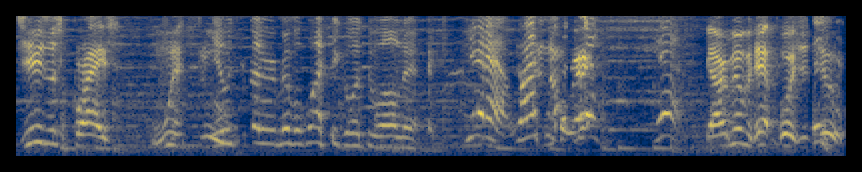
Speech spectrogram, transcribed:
Jesus Christ went through. Yeah, but you better remember why she going through all that. Yeah. I right? Yeah. Yeah, I remember that portion too.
